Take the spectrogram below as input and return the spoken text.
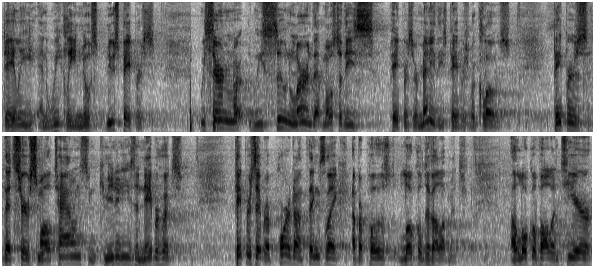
daily and weekly news newspapers. We soon, we soon learned that most of these papers, or many of these papers, would close. Papers that serve small towns and communities and neighbourhoods. Papers that reported on things like a proposed local development, a local volunteer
